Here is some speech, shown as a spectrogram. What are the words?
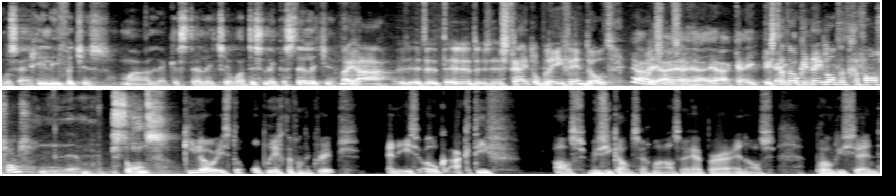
We zijn geen lievertjes, maar een lekker stelletje. Wat is een lekker stelletje? Nou ja, het, het, het, strijd op leven en dood. Ja, ja, ja, ja, ja, Kijk, is dat ook in Nederland het geval soms? Nee, soms. Kilo is de oprichter van de Crips. En is ook actief als muzikant, zeg maar, als rapper en als producent.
